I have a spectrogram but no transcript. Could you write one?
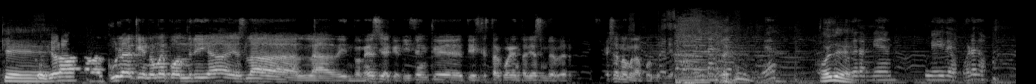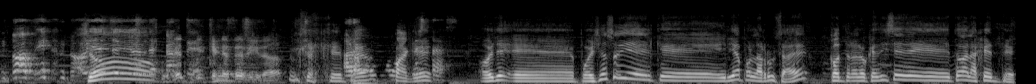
Que. Yo la, la vacuna que no me pondría es la, la de Indonesia, que dicen que tienes que estar 40 días sin beber. Esa no me la pondría. Oye, Porque también estoy de acuerdo. No no Yo- ¿Qué, qué necesidad? Ahora, ¿para qué? Oye, eh, pues yo soy el que iría por la rusa, ¿eh? Contra lo que dice de toda la gente.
